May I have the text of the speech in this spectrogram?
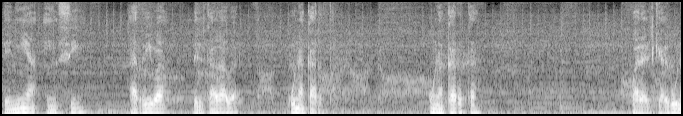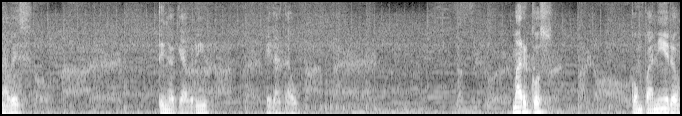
tenía en sí, arriba del cadáver, una carta. Una carta para el que alguna vez tenga que abrir el ataúd. Marcos, compañero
